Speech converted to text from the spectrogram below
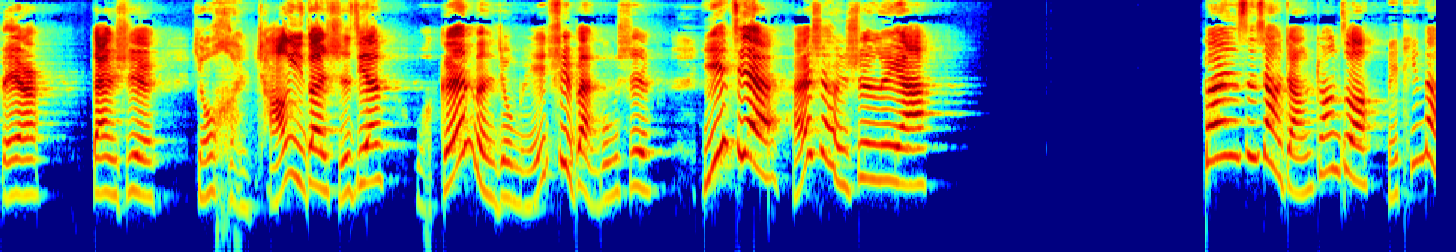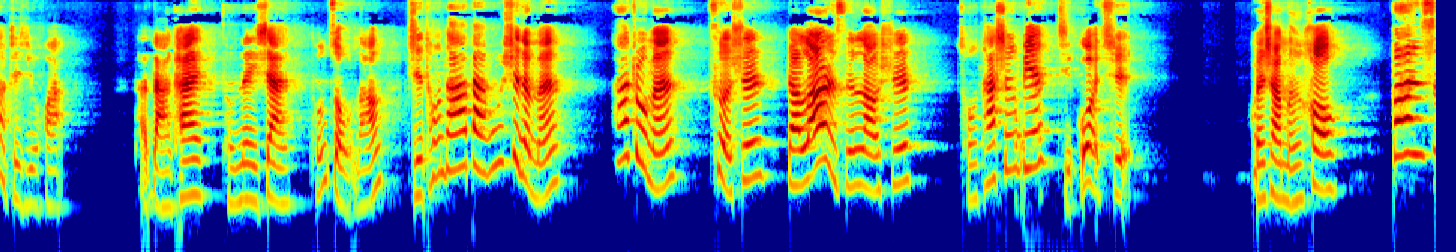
菲尔。但是有很长一段时间，我根本就没去办公室，一切还是很顺利啊。”巴恩斯校长装作没听到这句话，他打开从那扇从走廊直通他办公室的门，拉住门，侧身让拉尔森老师从他身边挤过去。关上门后，巴恩斯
